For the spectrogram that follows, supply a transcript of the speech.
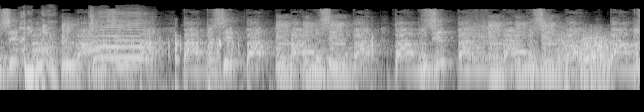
papa zippa, papa zippa, papa zippa, papa zippa, papa papa zippa, papa papa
